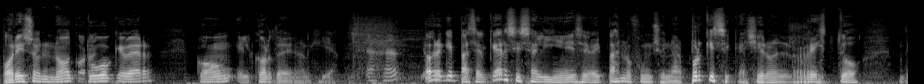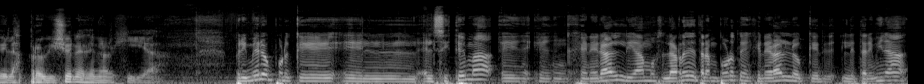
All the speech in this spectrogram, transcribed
Por eso no tuvo que ver con el corte de energía. Ahora, ¿qué pasa? Al quedarse esa línea y ese bypass no funcionar, ¿por qué se cayeron el resto de las provisiones de energía? Primero porque el, sistema en, general, digamos, la red de transporte en general lo que le termina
